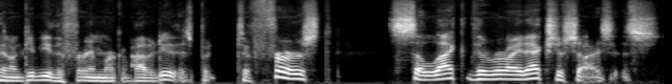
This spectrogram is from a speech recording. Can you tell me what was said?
and i'll give you the framework of how to do this but to first select the right exercises.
